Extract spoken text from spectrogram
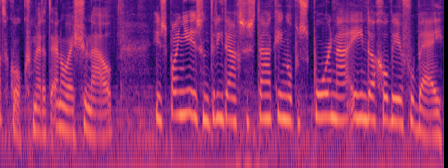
Kok met het NOS Journaal. In Spanje is een driedaagse staking op het spoor na één dag alweer voorbij.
